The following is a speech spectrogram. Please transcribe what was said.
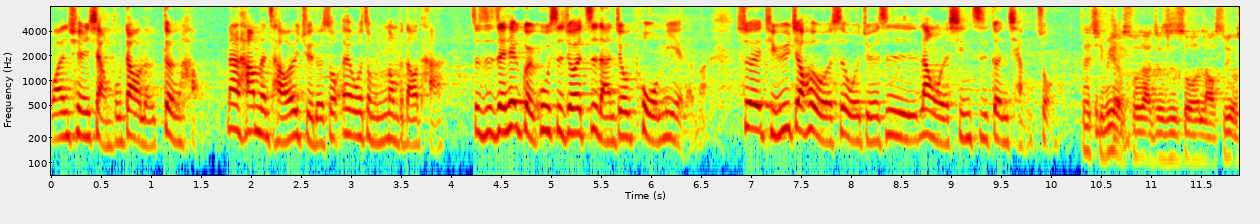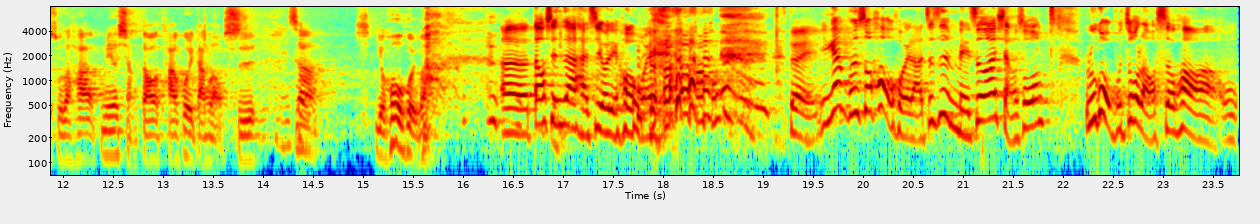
完全想不到的更好。那他们才会觉得说，哎，我怎么弄不到他？就是这些鬼故事就会自然就破灭了嘛。所以体育教会我的事，我觉得是让我的心智更强壮。在前面有说到，就是说老师有说到他没有想到他会当老师，没错。有后悔吗？呃，到现在还是有点后悔。对，应该不是说后悔啦，就是每次都在想说，如果我不做老师的话，我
